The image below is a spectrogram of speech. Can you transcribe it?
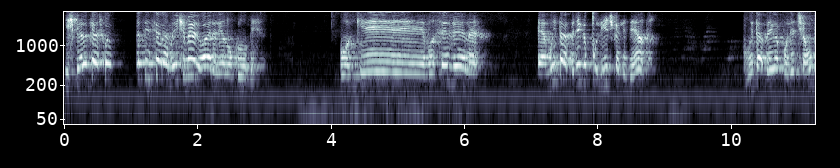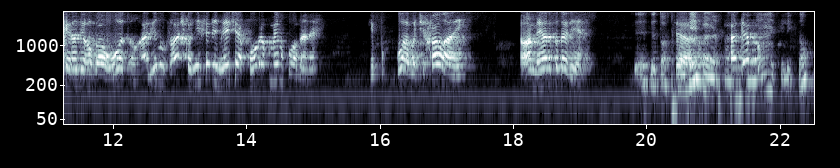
Espero que as coisas sinceramente melhorem ali no clube. Porque você vê, né? É muita briga política ali dentro. Muita briga política, um querendo derrubar o outro. Ali no Vasco, ali, infelizmente, é cobra comendo cobra, né? E, porra, vou te falar, hein? É uma merda tudo ali. Você, você torce pra alguém pra, pra Até... ganhar essa eleição?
